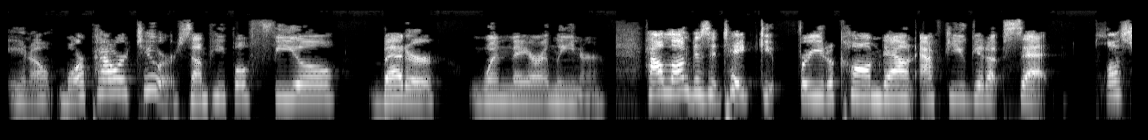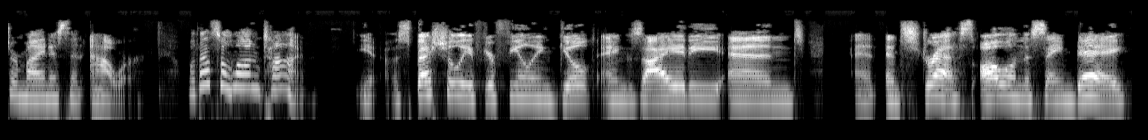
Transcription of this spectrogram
you know more power to her. Some people feel better when they are leaner. How long does it take you for you to calm down after you get upset? Plus or minus an hour. Well that's a long time you know especially if you're feeling guilt anxiety and and, and stress all on the same day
